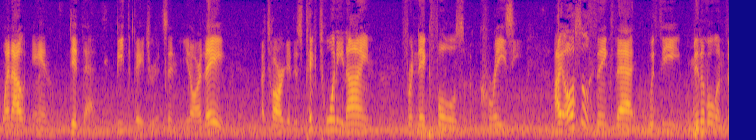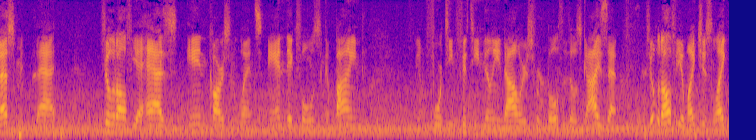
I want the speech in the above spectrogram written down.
went out and did that, beat the Patriots, and you know, are they a target? Is pick 29 for Nick Foles crazy? I also think that with the minimal investment that Philadelphia has in Carson Wentz and Nick Foles, combined, you know, 14, 15 million dollars for both of those guys, that Philadelphia might just like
